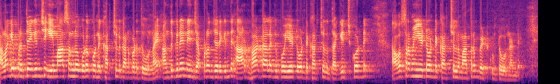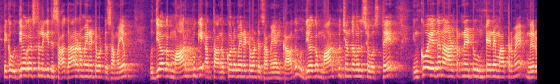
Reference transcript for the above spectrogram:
అలాగే ప్రత్యేకించి ఈ మాసంలో కూడా కొన్ని ఖర్చులు కనబడుతూ ఉన్నాయి. అందుకనే నేను చెప్పడం జరిగింది ఆర్భాటాలకి పోయేటువంటి ఖర్చులు తగ్గించుకోండి అవసరమయ్యేటువంటి ఖర్చులను మాత్రం పెట్టుకుంటూ ఉండండి. ఇక ఉద్యోగస్తులకి ఇది సాధారణమైనటువంటి సమయం. ఉద్యోగ మార్పుకి అంత అనుకూలమైనటువంటి సమయం కాదు. ఉద్యోగం మార్పు చెందవలసి వస్తే ఇంకో ఏదైనా ఆల్టర్నేటివ్ ఉంటేనే మాత్రమే మీరు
